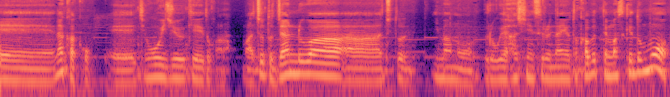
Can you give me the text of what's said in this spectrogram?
えー、なんかこう、えー、地方移住系とかな。まあちょっとジャンルは、あちょっと今のブログで発信する内容と被ってますけども、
